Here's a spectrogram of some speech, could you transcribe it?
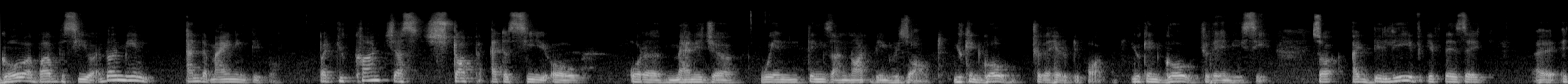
go above the CEO. I don't mean undermining people, but you can't just stop at a CEO or a manager when things are not being resolved. You can go to the head of department. You can go to the MEC. So I believe if there's a, a,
